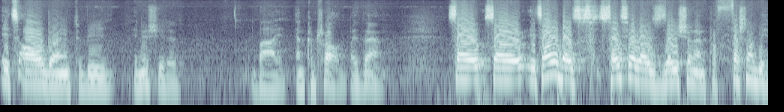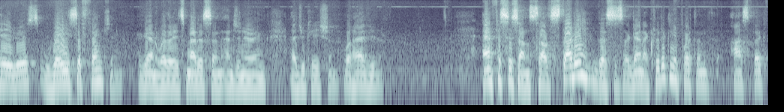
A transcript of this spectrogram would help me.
it's all going to be initiated by and controlled by them. So, so it's all about socialization and professional behaviors, ways of thinking. Again, whether it's medicine, engineering, education, what have you. Emphasis on self-study. This is, again, a critically important aspect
